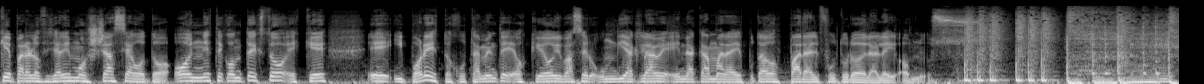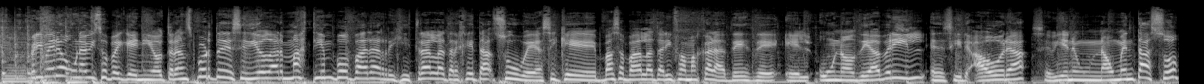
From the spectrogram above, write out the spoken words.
que para el oficialismo ya se agotó. Hoy en este contexto es que, eh, y por esto justamente, es que hoy va a ser un día clave en la Cámara de Diputados para el futuro de la ley Omnibus. Primero, un aviso pequeño. Transporte decidió dar más tiempo para registrar la tarjeta SUBE, así que vas a pagar la tarifa más cara desde el 1 de abril, es decir, ahora se viene un aumentazo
